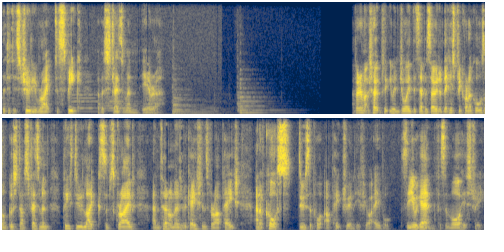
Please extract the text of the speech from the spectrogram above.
that it is truly right to speak of a Stresemann era. I very much hope that you enjoyed this episode of the History Chronicles on Gustav Stresemann. Please do like, subscribe, and turn on notifications for our page. And of course, do support our Patreon if you're able. See you again for some more history.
